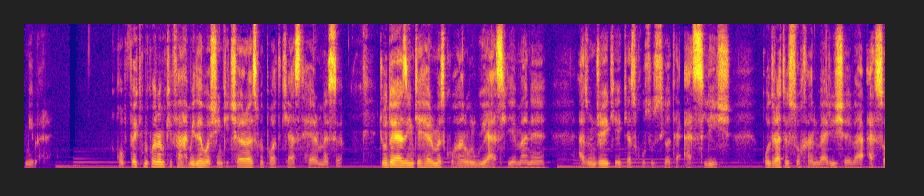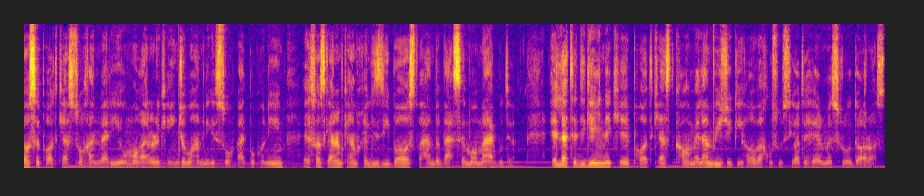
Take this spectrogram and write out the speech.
می‌بره. خب فکر می‌کنم که فهمیده باشین که چرا اسم پادکست هرمسه. جدای از اینکه هرمس کوهن الگوی اصلی منه از اونجایی که یکی از خصوصیات اصلیش قدرت سخنوریشه و اساس پادکست سخنوری و ما قراره که اینجا با هم دیگه صحبت بکنیم احساس کردم که هم خیلی زیباست و هم به بحث ما مربوطه. علت دیگه اینه که پادکست کاملا ویژگی ها و خصوصیات هرمس رو داراست.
